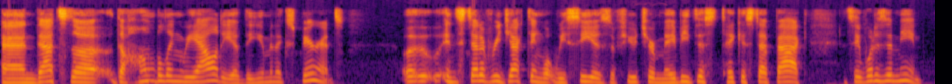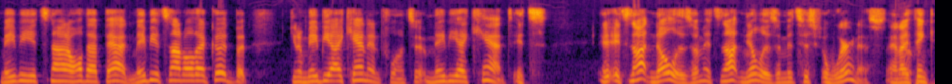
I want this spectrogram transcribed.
And that's the the humbling reality of the human experience uh, instead of rejecting what we see as the future, maybe just take a step back and say, what does it mean? Maybe it's not all that bad. Maybe it's not all that good, but you know, maybe I can influence it. Maybe I can't. It's it- it's not nullism. It's not nihilism. It's just awareness. And I think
